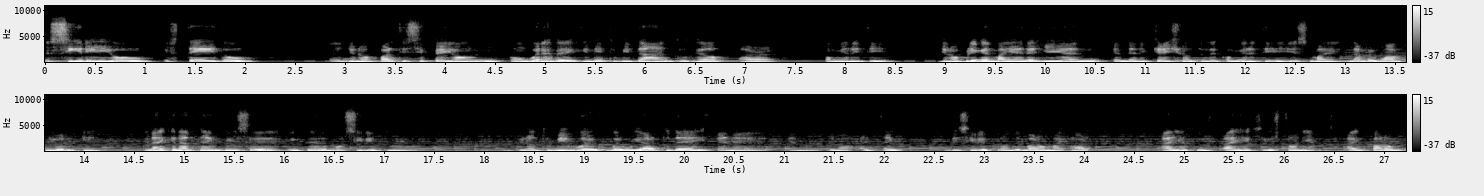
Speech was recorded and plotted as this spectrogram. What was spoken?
a city or a state or, uh, you know, participate on, on whatever it need to be done to help our community. You know, bringing my energy and, and dedication to the community is my number one priority. And I cannot thank this uh, incredible city to you know, to be where, where we are today. And, uh, and, you know, I thank this city from the bottom of my heart. I am, I am Houstonian. I'm part of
